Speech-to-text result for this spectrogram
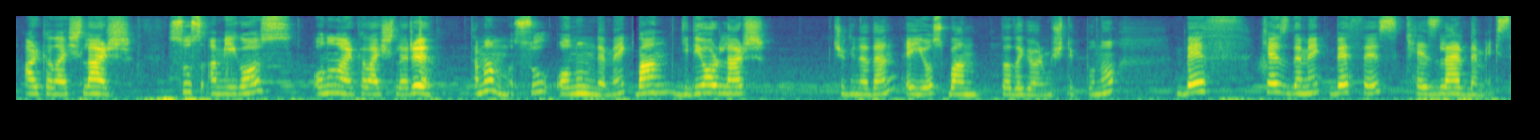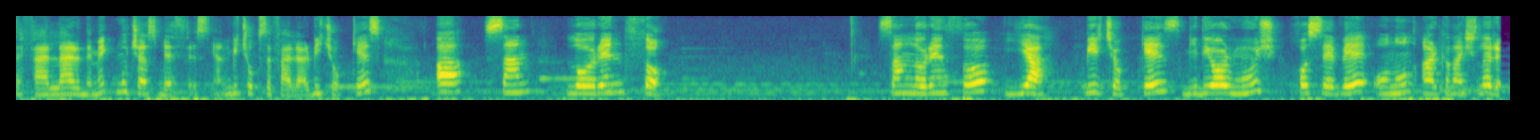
Arkadaşlar. Sus amigos. Onun arkadaşları. Tamam mı? Su onun demek. Ban gidiyorlar. Çünkü neden? Ellos ban'da da görmüştük bunu. Beth kez demek. Bethes kezler demek. Seferler demek. Muchas veces yani birçok seferler, birçok kez. A San Lorenzo. San Lorenzo ya birçok kez gidiyormuş Jose ve onun arkadaşları.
